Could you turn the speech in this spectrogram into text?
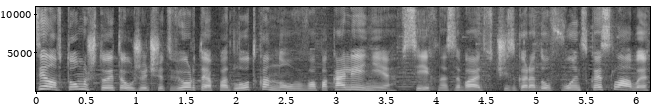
Дело в том, что это уже четвертая подлодка нового поколения. Все их называют в честь городов воинской славы.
